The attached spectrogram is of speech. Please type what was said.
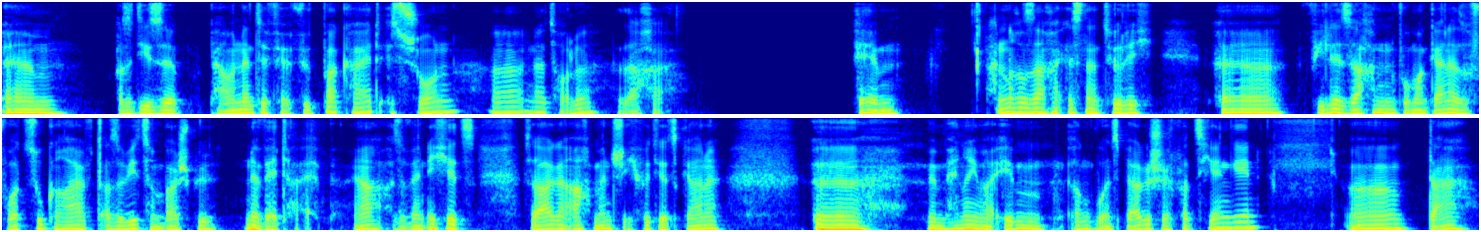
Ähm, also diese permanente Verfügbarkeit ist schon äh, eine tolle Sache. Ähm, andere Sache ist natürlich äh, viele Sachen, wo man gerne sofort zugreift, also wie zum Beispiel eine Wetter-App. Ja, also wenn ich jetzt sage, ach Mensch, ich würde jetzt gerne äh, mit dem Henry mal eben irgendwo ins Bergische spazieren gehen, äh, da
